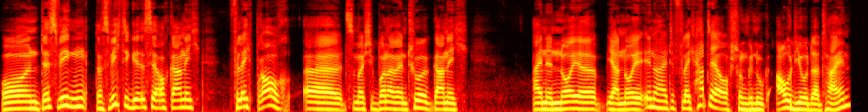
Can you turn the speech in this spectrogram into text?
und deswegen, das Wichtige ist ja auch gar nicht, vielleicht braucht äh, zum Beispiel Bonaventure gar nicht eine neue, ja, neue Inhalte. Vielleicht hat er auch schon genug Audiodateien,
